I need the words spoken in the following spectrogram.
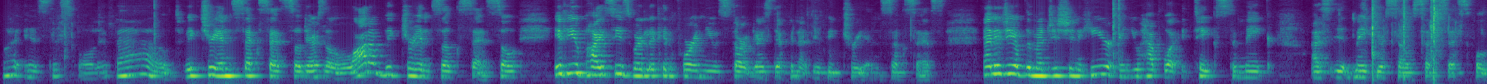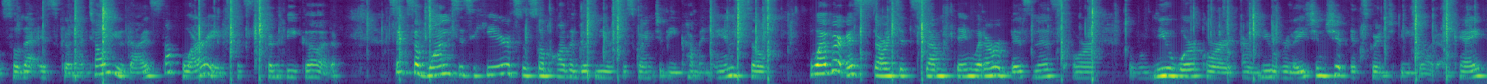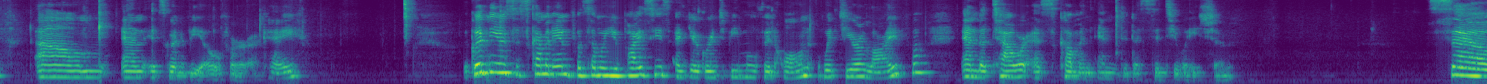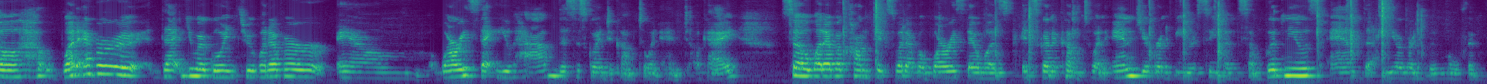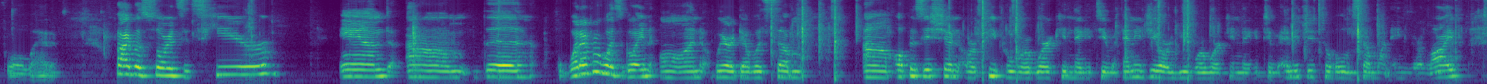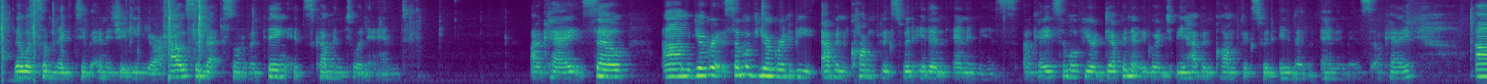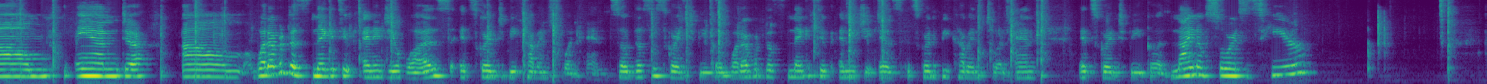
what is this all about? Victory and success. So there's a lot of victory and success. So if you Pisces were looking for a new start, there's definitely victory and success. Energy of the magician here, and you have what it takes to make as it make yourself successful. So that is good. I tell you guys, stop worrying. It's to be good. Six of Wands is here, so some other good news is going to be coming in. So whoever has started something, whether a business or new work or a new relationship, it's going to be good, okay? Um, and it's going to be over, okay? The good news is coming in for some of you Pisces, and you're going to be moving on with your life, and the tower has come and ended the situation. So, whatever that you are going through, whatever um, worries that you have, this is going to come to an end, okay? So whatever conflicts, whatever worries there was, it's going to come to an end. You're going to be receiving some good news and you're going to be moving forward. Five of Swords, it's here. And um, the whatever was going on where there was some um, opposition or people were working negative energy or you were working negative energy to hold someone in your life. There was some negative energy in your house and that sort of a thing. It's coming to an end. Okay, so um, you're some of you are going to be having conflicts with hidden enemies. Okay, some of you are definitely going to be having conflicts with hidden enemies. Okay, um, and uh, um, whatever this negative energy was, it's going to be coming to an end. So this is going to be good. Whatever this negative energy is, it's going to be coming to an end. It's going to be good. Nine of Swords is here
